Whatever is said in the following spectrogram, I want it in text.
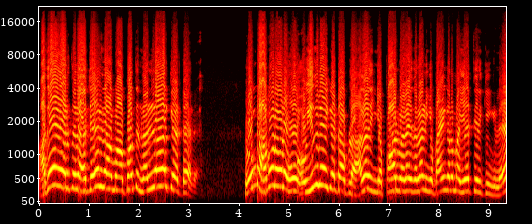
அதே இடத்துல ஜெயலலிதா அம்மாவை பார்த்து நல்லா கேட்டாரு. ரொம்ப அவரோட ஓ- ஓ- இதுலயே கேட்டாப்ல அதாவது இங்க பால் விலை இதெல்லாம் நீங்க பயங்கரமா ஏத்தி இருக்கீங்களே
